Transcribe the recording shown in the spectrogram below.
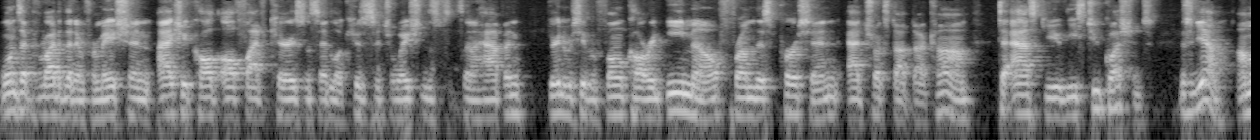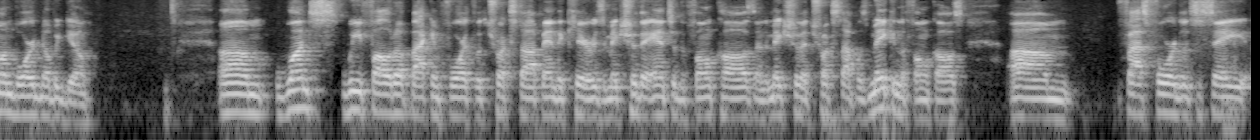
Once I provided that information, I actually called all five carriers and said, look, here's the situation. This is going to happen. You're going to receive a phone call or an email from this person at truckstop.com to ask you these two questions. They said, yeah, I'm on board. No big deal. Um, once we followed up back and forth with Truckstop and the carriers to make sure they answered the phone calls and to make sure that Truckstop was making the phone calls, um, fast forward, let's just say,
